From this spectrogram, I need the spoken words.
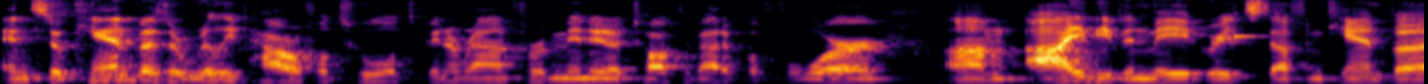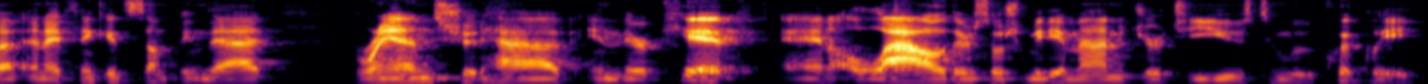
And so Canva is a really powerful tool. It's been around for a minute. I've talked about it before. Um, I've even made great stuff in Canva, and I think it's something that brands should have in their kit and allow their social media manager to use to move quickly.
